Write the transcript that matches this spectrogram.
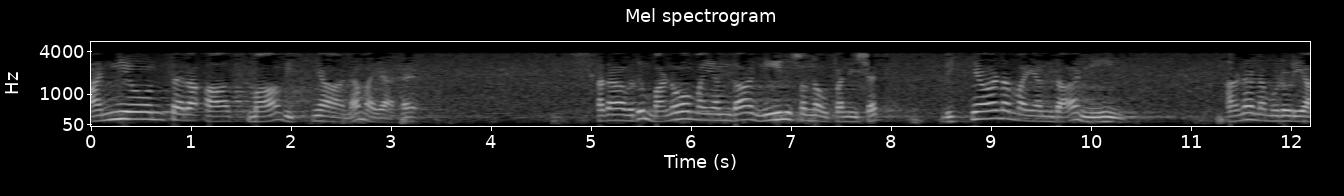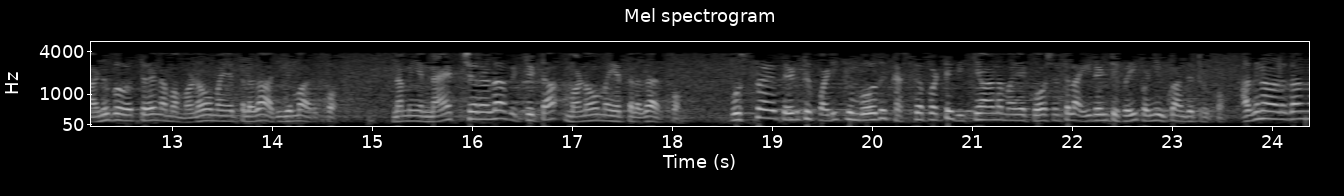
அந்யோந்தர ஆத்மா விஜயானமயக அதாவது மனோமயந்தா நீன்னு சொன்ன உபனிஷத் விஜயானமயந்தா நீ. ஆனா நம்மளுடைய அனுபவத்துல நம்ம மனோமயத்துலதான் அதிகமா இருப்போம். நம்ம நேச்சுரலா விட்டுட்டா மனோமயத்துலதான் இருப்போம். புஸ்தகத்தை எடுத்து படிக்கும் போது கஷ்டப்பட்டு விஞ்ஞானமய கோஷத்துல ஐடென்டிஃபை பண்ணி உட்கார்ந்துட்டு இருக்கோம் அதனாலதான்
